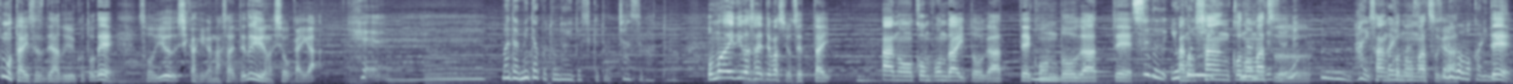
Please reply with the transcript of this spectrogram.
最も大切であるということでそういう仕掛けがなされているような紹介が。へえ。まだ見たことないですけど、チャンスがあったら。お参りはされてますよ絶対。うん。あの根本大東があってうん。近藤があって、すぐ横に三個の松。三個の松がそれはわかります。で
